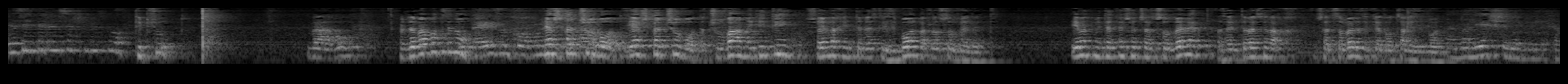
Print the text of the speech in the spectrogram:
איזה אינטרס יש לי לסבור? טיפשות. ברור. ברצינות. באיזה גורמים יש את זה התשובות, יש את התשובות. התשובה האמיתית היא שאין לך אינטרס לסבול ואת לא סובלת. אם את מתעקשת שאת סובלת, אז האינטרס שלך שאת סובלת זה כי את רוצה לסבול. אבל יש להגיד לך.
